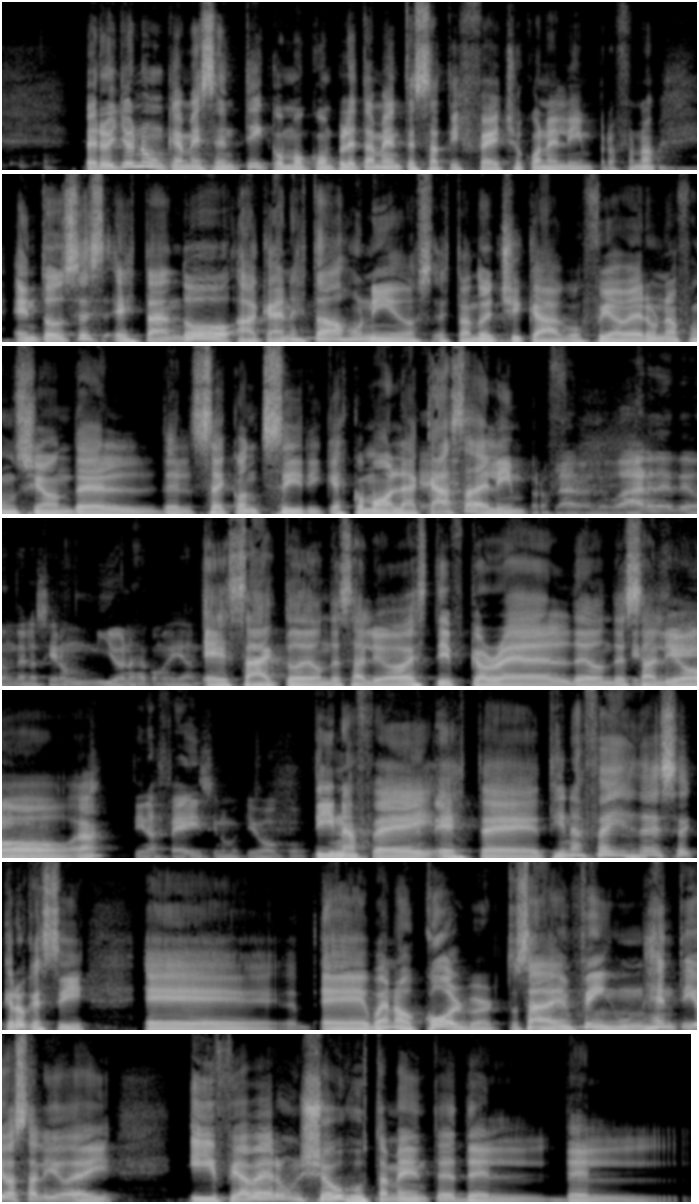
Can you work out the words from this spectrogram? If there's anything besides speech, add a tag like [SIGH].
Pero yo nunca me sentí como completamente satisfecho con el improv, ¿no? Entonces, estando acá en Estados Unidos, estando en Chicago, fui a ver una función del, del Second City, que es como la casa del improv. Claro, el lugar de, de donde nacieron millones de comediantes. Exacto, de donde salió Steve Carell, de donde Tina salió ¿eh? Tina Fey, si no me equivoco. Tina Fey. Este, Tina Fey es de ese, creo que sí. Eh, eh, bueno, Colbert, o sea, en fin, un gentío ha salido de ahí. Y fui a ver un show justamente del, del...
